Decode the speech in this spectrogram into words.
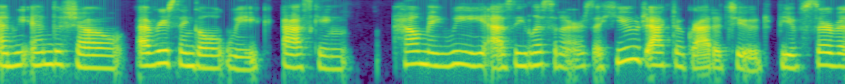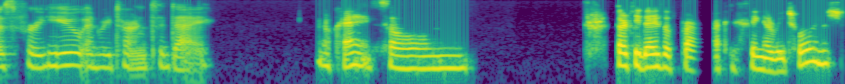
and we end the show every single week asking how may we as the listeners a huge act of gratitude be of service for you in return today? Okay so 30 days of practicing a ritual in the shower?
